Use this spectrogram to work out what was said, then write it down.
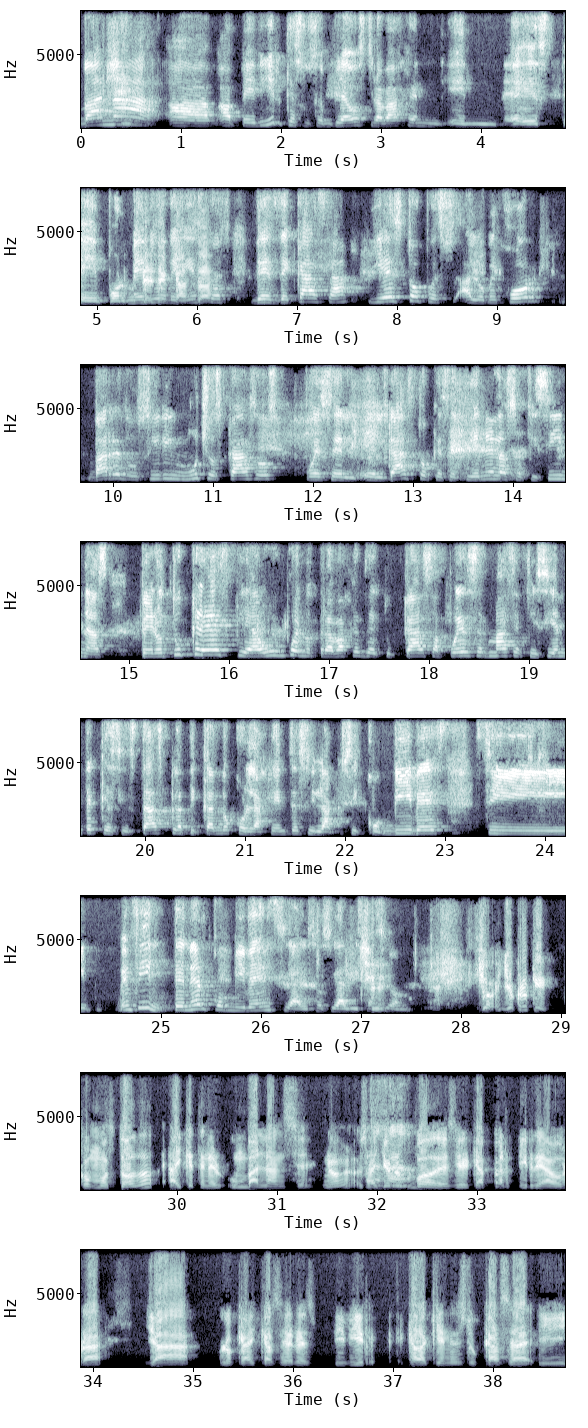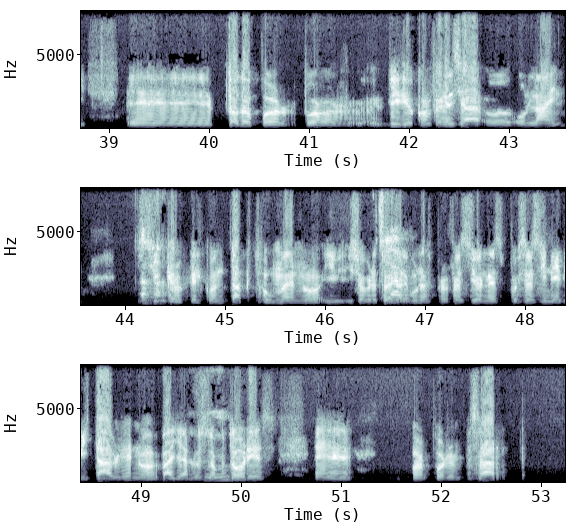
van a, a, pedir que sus empleados trabajen en este por medio de estos desde casa y esto pues a lo mejor va a reducir en muchos casos pues el, el gasto que se tiene en las oficinas. Pero tú crees que aún cuando trabajes de tu casa puede ser más eficiente que si estás platicando con la gente si la si convives si en fin, tener convivencia y socialización. Yo, yo creo que como todo hay que tener un balance, ¿no? O sea, yo no puedo decir que a partir de ahora ya lo que hay que hacer es vivir cada quien en su casa y eh, todo por, por videoconferencia o, online. Sí creo que el contacto humano y, sobre todo en algunas profesiones pues es inevitable, ¿no? Vaya, los doctores, eh, por, por empezar,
